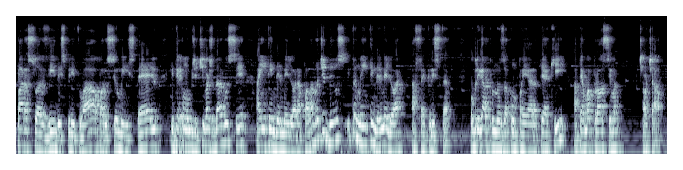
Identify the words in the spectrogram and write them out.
para a sua vida espiritual, para o seu ministério, que tem como objetivo ajudar você a entender melhor a palavra de Deus e também entender melhor a fé cristã. Obrigado por nos acompanhar até aqui. Até uma próxima. Tchau, tchau.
